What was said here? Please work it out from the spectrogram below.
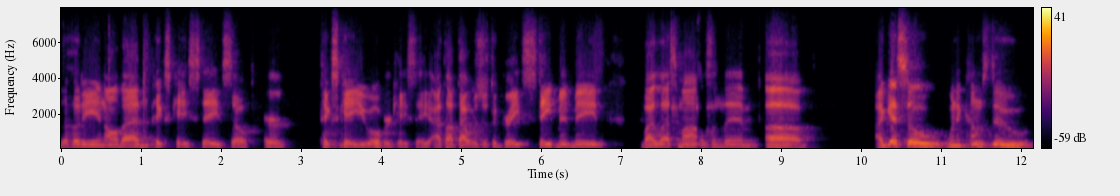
the hoodie and all that and picks K State, so or picks KU over K State. I thought that was just a great statement made by Les Miles and them. Uh, I guess so. When it comes to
